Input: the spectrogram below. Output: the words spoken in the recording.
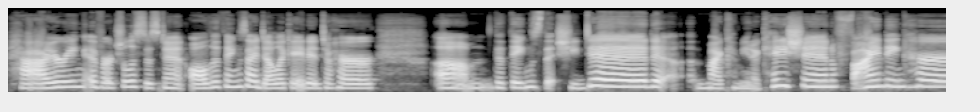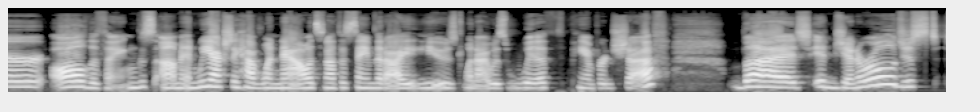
hiring a virtual assistant, all the things I delegated to her, um, the things that she did, my communication, finding her, all the things. Um, and we actually have one now. It's not the same that I used when I was with Pampered Chef. But in general, just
